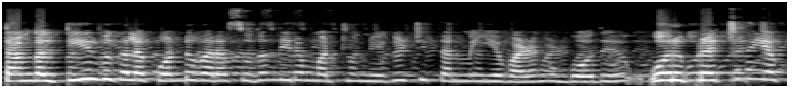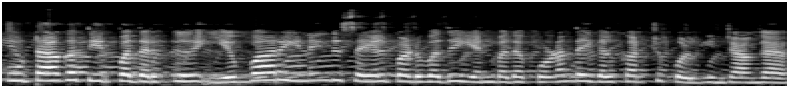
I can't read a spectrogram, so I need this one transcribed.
தங்கள் தீர்வுகளை கொண்டு வர சுதந்திரம் மற்றும் நெகிழ்ச்சி தன்மையை வழங்கும் போது ஒரு பிரச்சனையை கூட்டாக தீர்ப்பதற்கு எவ்வாறு இணைந்து செயல்படுவது என்பதை குழந்தைகள் கற்றுக்கொள்கின்றாங்க.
